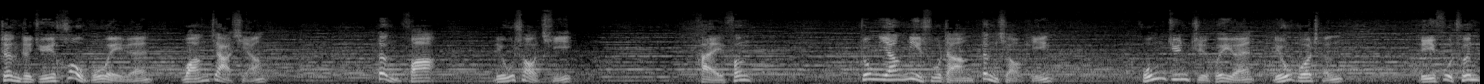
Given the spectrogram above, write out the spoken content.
政治局候补委员王稼祥、邓发、刘少奇、海丰，中央秘书长邓小平，红军指挥员刘伯承。李富春、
